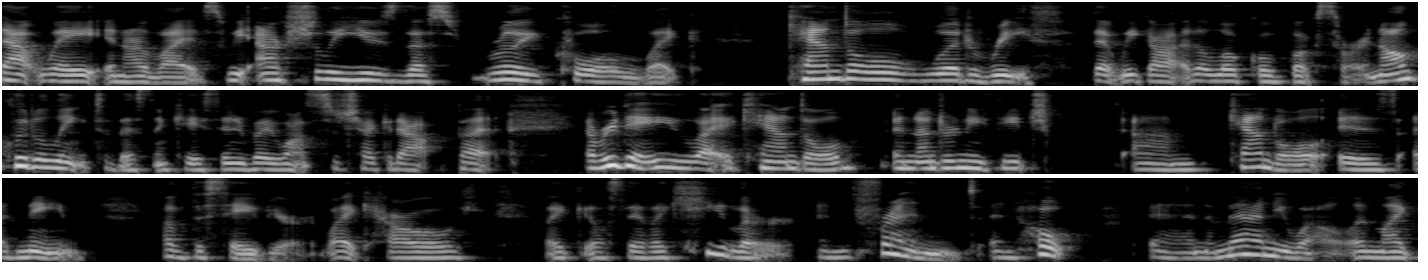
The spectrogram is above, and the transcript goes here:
that way in our lives. We actually use this really cool, like, candle wood wreath that we got at a local bookstore. And I'll include a link to this in case anybody wants to check it out. But every day you light a candle, and underneath each um, candle is a name of the Savior, like how, like you'll say, like healer and friend and hope and Emmanuel and like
